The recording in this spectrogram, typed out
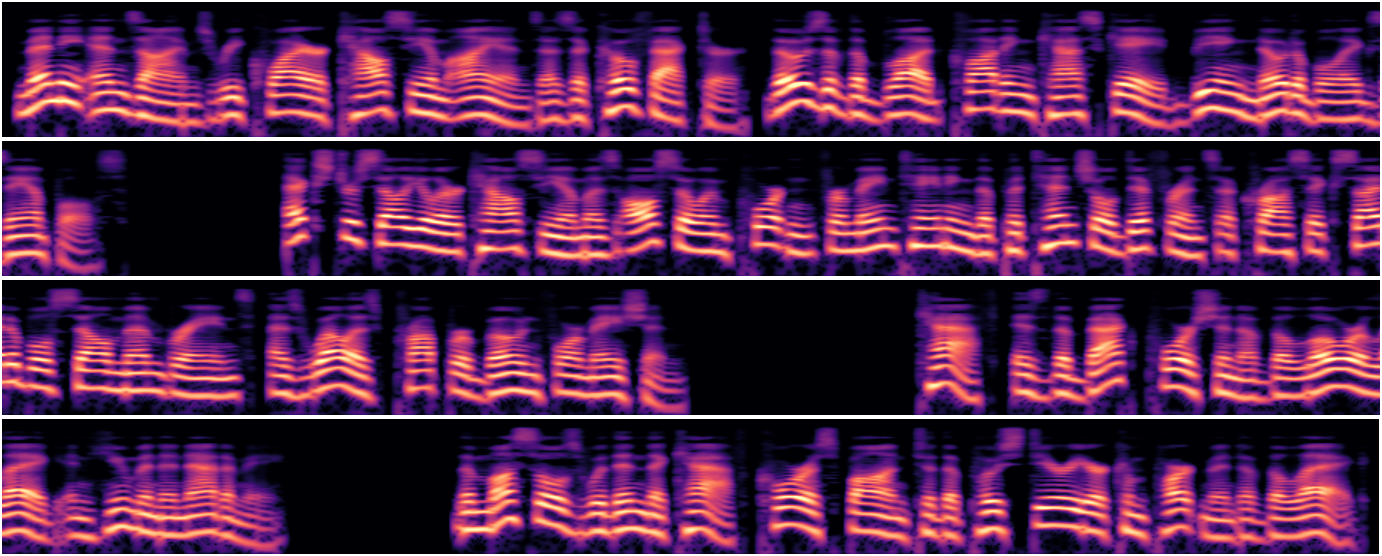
Many enzymes require calcium ions as a cofactor, those of the blood clotting cascade being notable examples. Extracellular calcium is also important for maintaining the potential difference across excitable cell membranes, as well as proper bone formation. Calf, is the back portion of the lower leg in human anatomy. The muscles within the calf correspond to the posterior compartment of the leg.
